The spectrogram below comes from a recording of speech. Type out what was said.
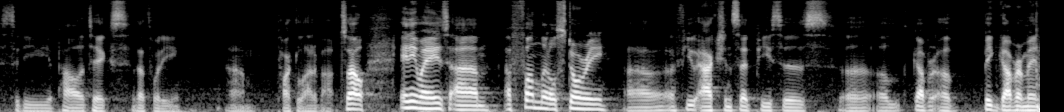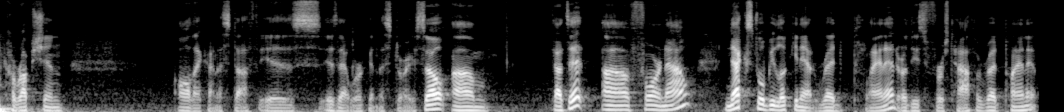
city politics. That's what he um, talked a lot about. So, anyways, um, a fun little story, uh, a few action set pieces, uh, a, gov- a big government, corruption, all that kind of stuff is is at work in the story. So. Um, that's it uh, for now. Next, we'll be looking at Red Planet, or at least first half of Red Planet,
